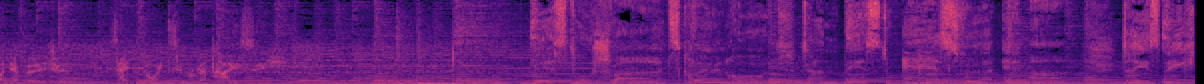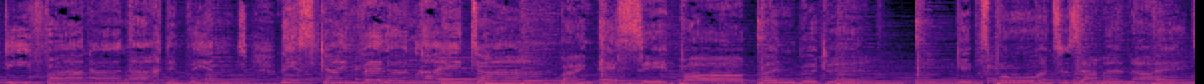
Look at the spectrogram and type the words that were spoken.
von der Bölte seit 1930. Bist du schwarz, grün, rot, dann bist du es für immer. Drehst nicht die Fahne nach dem Wind, bist kein Wellenreiter. Beim SC Poppenbüttel gibt's puren Zusammenhalt,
